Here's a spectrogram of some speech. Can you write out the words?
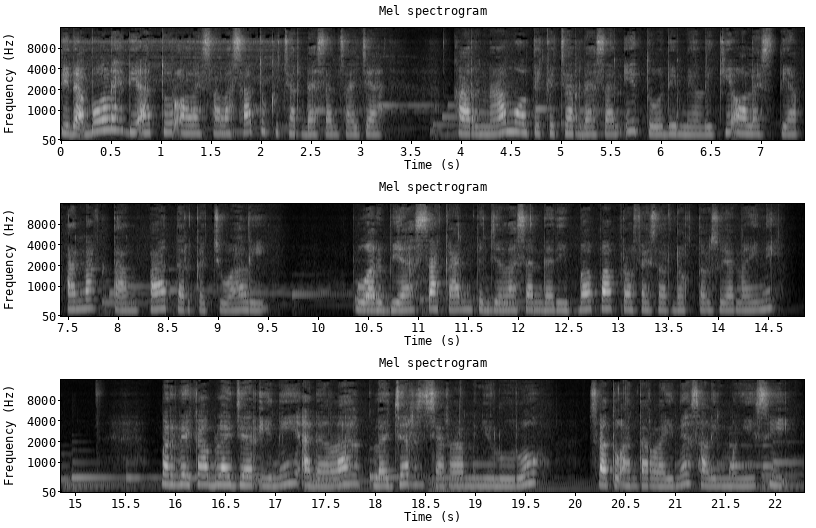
Tidak boleh diatur oleh salah satu kecerdasan saja, karena multi kecerdasan itu dimiliki oleh setiap anak tanpa terkecuali. Luar biasa kan penjelasan dari Bapak Profesor Dr. Suyana ini? Merdeka belajar ini adalah belajar secara menyeluruh, satu antar lainnya saling mengisi,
